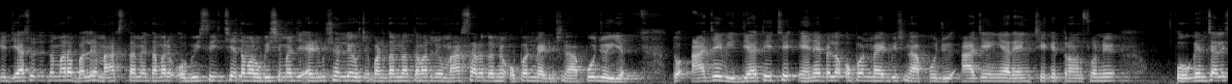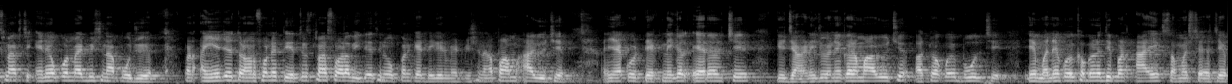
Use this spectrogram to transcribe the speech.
કે જ્યાં સુધી તમારા ભલે માર્ક્સ તમે તમારે ઓબીસી છે, તમારે ઓબીસીમાં જે એડમિશન લેવું છે, પણ તમને તમારે જો માર્ક્સ સારો તમને ઓપનમાં એડમિશન આપવું જોઈએ. તો આ જે વિદ્યાર્થી છે, એને પહેલાં ઓપનમાં એડમિશન આપવું જોઈએ. આજે અહીંયા રેન્ક છે કે ત્રણસો ને ઓગણચાલીસ માર્ક્સ છે, એને ઓપનમાં એડમિશન આપવું જોઈએ. પણ અહીંયા જે ત્રણસો ને તેત્રીસ માર્ક્સવાળા વિદ્યાર્થીને ઓપન કેટેગરીમાં એડમિશન આપવામાં આવ્યું છે. અહીંયા કોઈ ટેકનિકલ એરર છે કે જાણી જોઈને કરવામાં આવ્યું છે અથવા કોઈ ભૂલ છે, એ મને કોઈ ખબર નથી, પણ આ એક સમસ્યા છે.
